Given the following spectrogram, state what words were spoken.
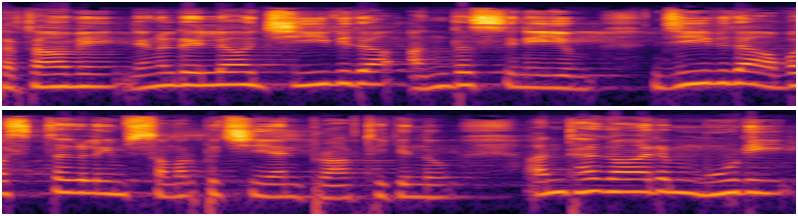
കർത്താവെ ഞങ്ങളുടെ എല്ലാ ജീവിത അന്തസ്സിനെയും ജീവിത അവസ്ഥകളെയും സമർപ്പിച്ച് ഞാൻ പ്രാർത്ഥിക്കുന്നു. അന്ധകാരം മൂടി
